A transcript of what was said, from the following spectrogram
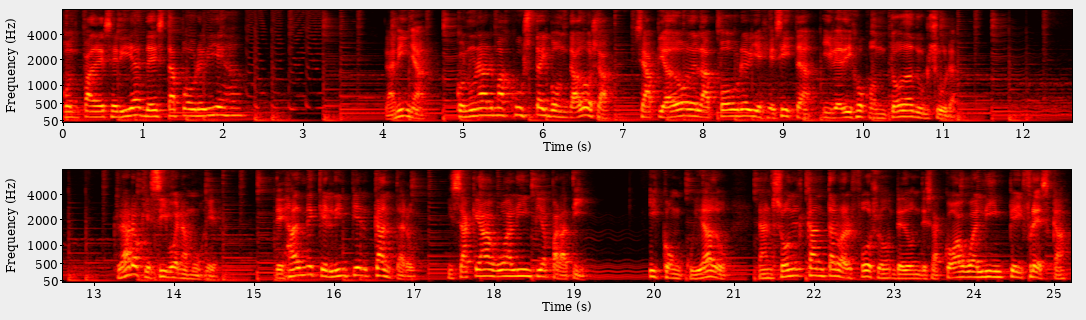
compadecerías de esta pobre vieja? La niña, con un alma justa y bondadosa, se apiadó de la pobre viejecita y le dijo con toda dulzura, Claro que sí, buena mujer Dejadme que limpie el cántaro y saque agua limpia para ti. Y con cuidado lanzó el cántaro al foso de donde sacó agua limpia y fresca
